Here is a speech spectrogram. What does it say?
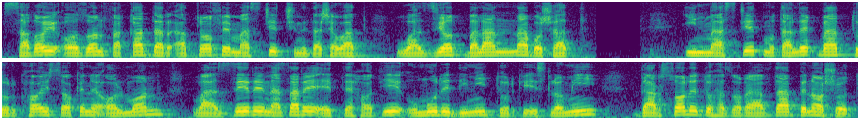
صدای آزان فقط در اطراف مسجد شنیده شود و زیاد بلند نباشد. این مسجد متعلق به ترک های ساکن آلمان و زیر نظر اتحادیه امور دینی ترک اسلامی در سال 2017 بنا شد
